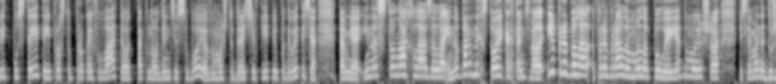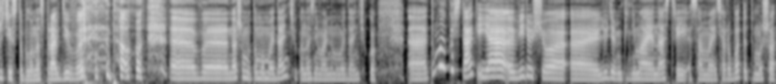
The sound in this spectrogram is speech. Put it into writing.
відпустити і просто прокайфувати от так наодинці з собою. Ви можете, до речі, в кліпі подивитися. Там я і на столах лазила, і на барних стойках танцювала, і прибила, перебирала мила поли. Я думаю, що після мене дуже чисто було насправді в, там, е, в нашому тому майданчику, на знімальному майданчику. Е, Тому якось так. І я вірю, що е, людям піднімає настрій саме ця робота, тому що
